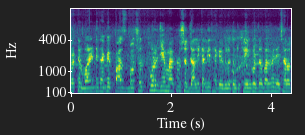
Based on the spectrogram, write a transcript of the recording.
প্রোডাক্টের ওয়ারেন্টি থাকবে পাঁচ বছর পরে যে মাইক্রোসের জালি টালি থাকে, এগুলো কিন্তু ক্লিন করতে পারবেন। এছাড়াও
